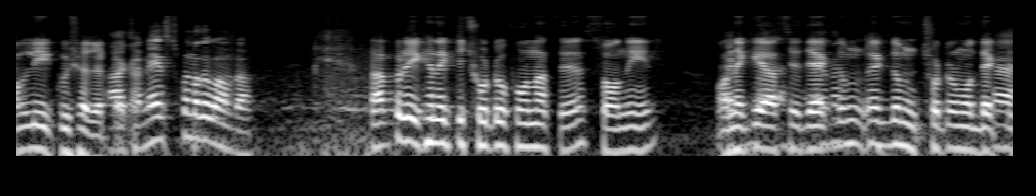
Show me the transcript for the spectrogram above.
অনলি একুশ হাজার টাকা। আচ্ছা নেক্সট কোনটা দেখব আমরা? তারপরে এখানে একটি ছোট ফোন আছে সনির অনেকে আছে যে একদম একদম ছোটর মধ্যে একটা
